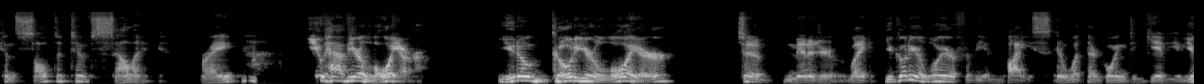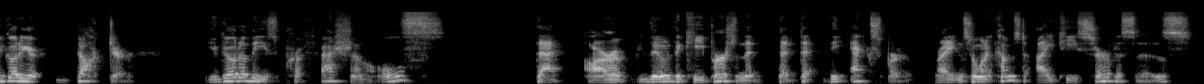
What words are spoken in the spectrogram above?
consultative selling. Right? You have your lawyer. You don't go to your lawyer to manager like you go to your lawyer for the advice and what they're going to give you you go to your doctor you go to these professionals that are the, the key person that, that that the expert right and so when it comes to it services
